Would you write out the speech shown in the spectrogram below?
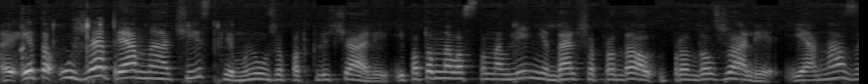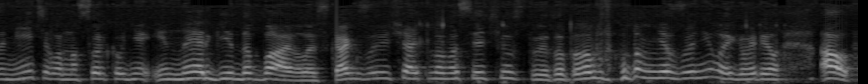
Э, это уже прямо на очистке мы уже подключали. И потом на восстановление дальше продолжали. И она заметила, насколько у нее энергии добавилось, как замечательно она себя чувствует. Вот она потом мне звонила и говорила, Ал,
